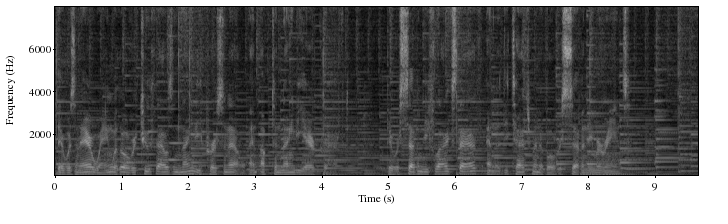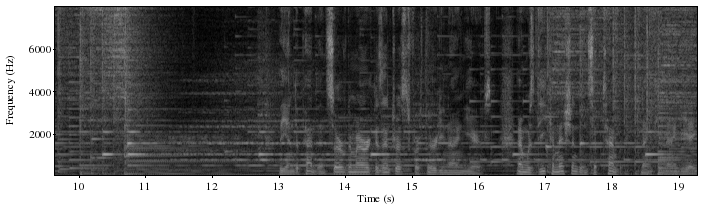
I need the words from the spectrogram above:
There was an air wing with over 2,090 personnel and up to 90 aircraft. There were 70 flag staff and a detachment of over 70 Marines. The Independence served America's interests for 39 years and was decommissioned in September 1998.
